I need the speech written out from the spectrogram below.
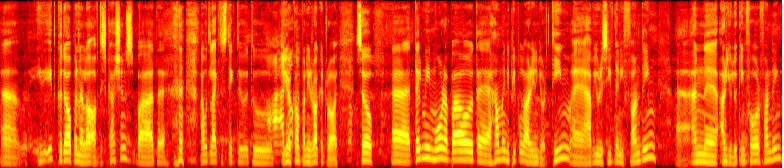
Uh, it, it could open a lot of discussions, but uh, I would like to stick to to, I- I to your know- company, RocketROI. So, uh, tell me more about uh, how many people are in your team. Uh, have you received any funding, uh, and uh, are you looking for funding?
